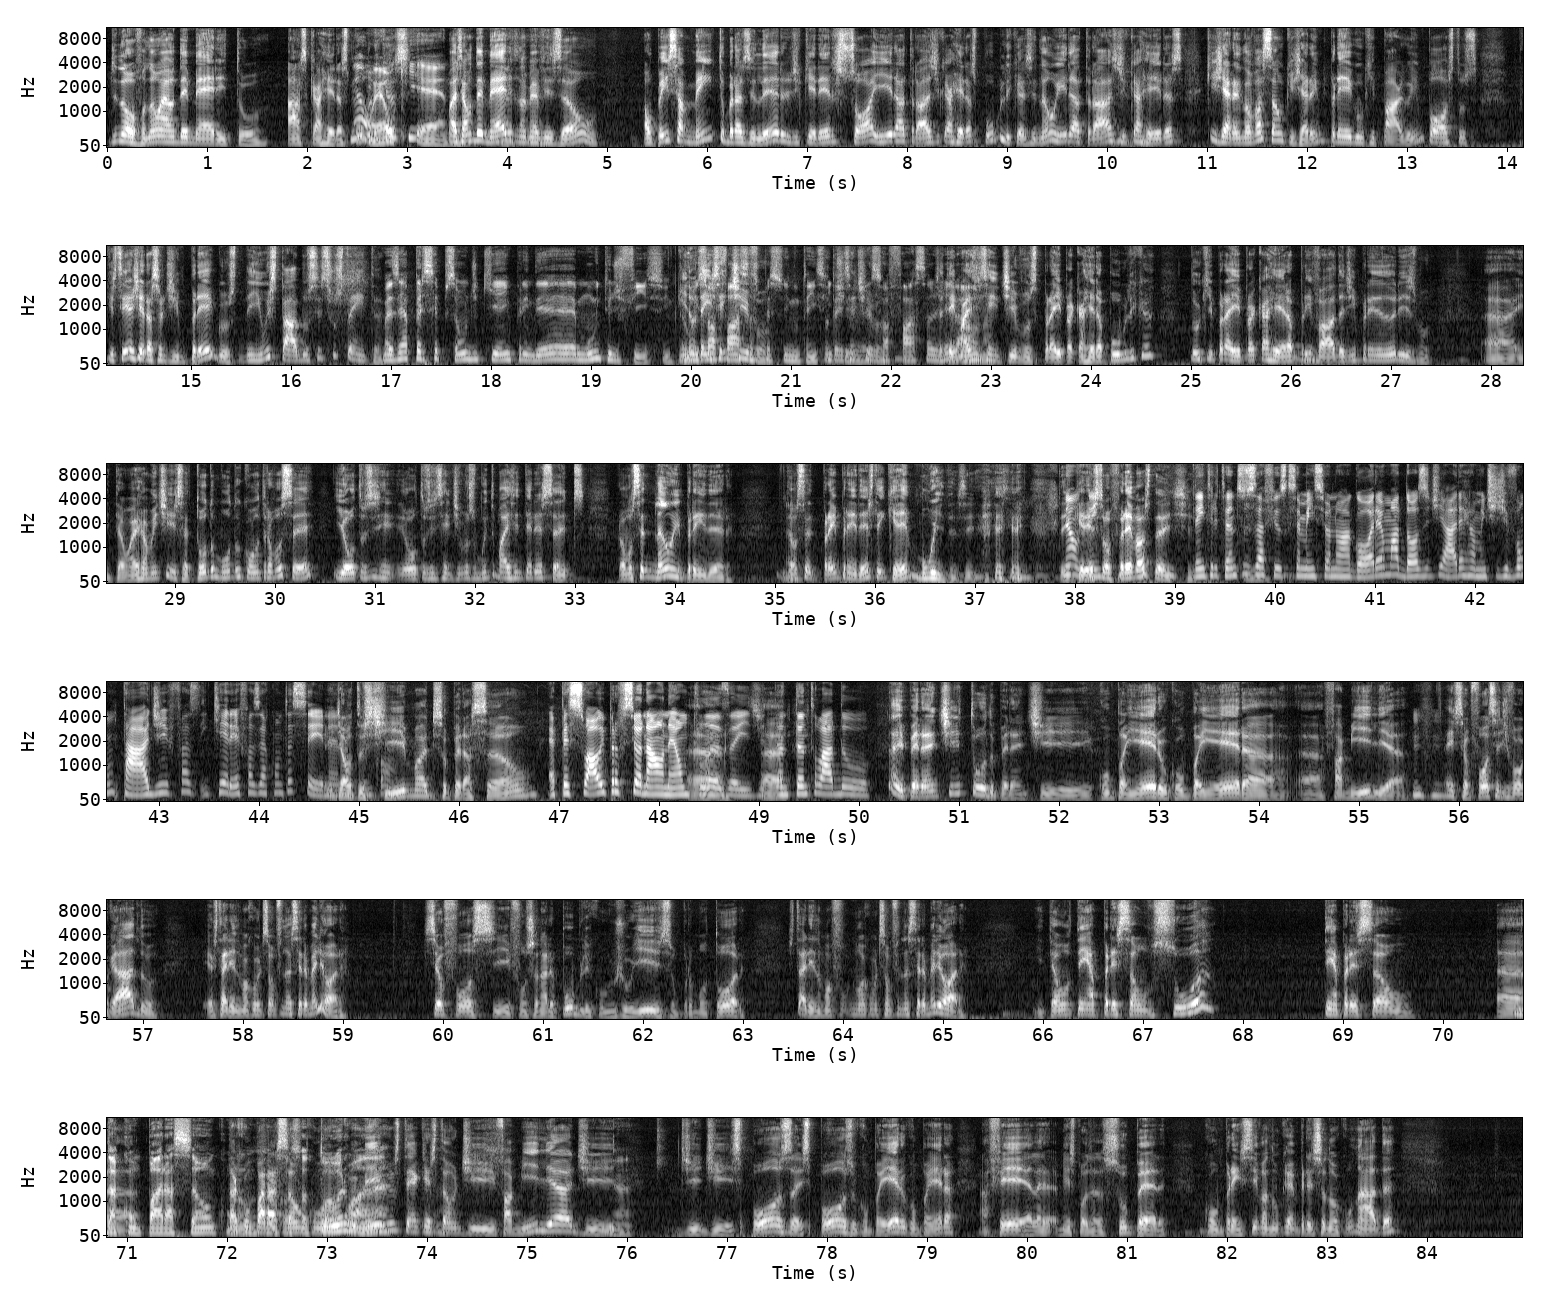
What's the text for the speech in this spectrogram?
De novo, não é um demérito às carreiras Não, públicas. é o que é. Mas né? é um demérito, É na minha é. visão, ao pensamento brasileiro de querer só ir atrás de carreiras públicas e não ir atrás de carreiras que geram inovação, que geram emprego, que pagam impostos. Porque sem a geração de empregos, nenhum Estado se sustenta. Mas é a percepção de que empreender é muito difícil. Então E não tem incentivo. pessoas- não tem Não tem incentivo. incentivo. Isso afasta Você geral, tem mais né? incentivos para ir para a carreira pública do que para ir para a carreira privada de empreendedorismo. Ah, então é realmente isso, é todo mundo contra você e outros, outros incentivos muito mais interessantes para você não empreender. Então, para empreender, você tem que querer muito, assim. tem Não, que querer tem- sofrer bastante. Dentre tantos desafios que você mencionou agora, é uma dose diária realmente de vontade e, faz- e querer fazer acontecer, né? de Não autoestima, de superação. É pessoal e profissional, né? Um plus aí, de é. tan- tanto lado. É, e perante tudo, perante companheiro, companheira, família. Uhum. E se eu fosse advogado, eu estaria numa condição financeira melhor. Se eu fosse funcionário público, um juiz, um promotor, estaria numa, numa condição financeira melhor. Então tem a pressão sua, tem a pressão ah, Da comparação com, da comparação com a com, turma, com né? amigos, tem a questão de família, de, É. de, de esposa, esposo, companheiro, companheira. A Fê, ela, é- minha esposa, ela é super compreensiva, nunca me impressionou com nada.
